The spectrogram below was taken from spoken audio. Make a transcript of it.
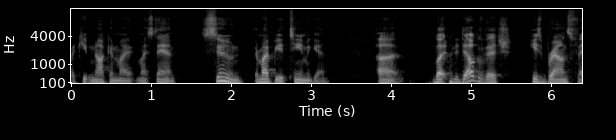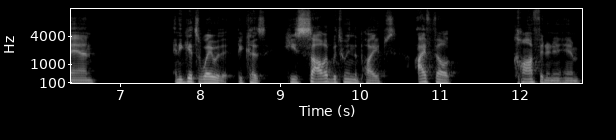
I keep knocking my my stand. Soon there might be a team again. Uh, but Nedeljkovic, he's Browns fan, and he gets away with it because he's solid between the pipes. I felt confident in him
